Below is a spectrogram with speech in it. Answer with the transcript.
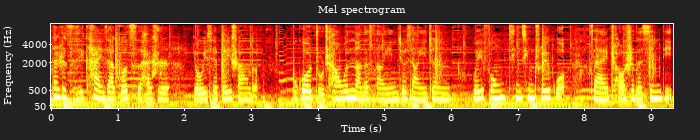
但是仔细看一下歌词，还是有一些悲伤的。不过，主唱温暖的嗓音就像一阵微风，轻轻吹过，在潮湿的心底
